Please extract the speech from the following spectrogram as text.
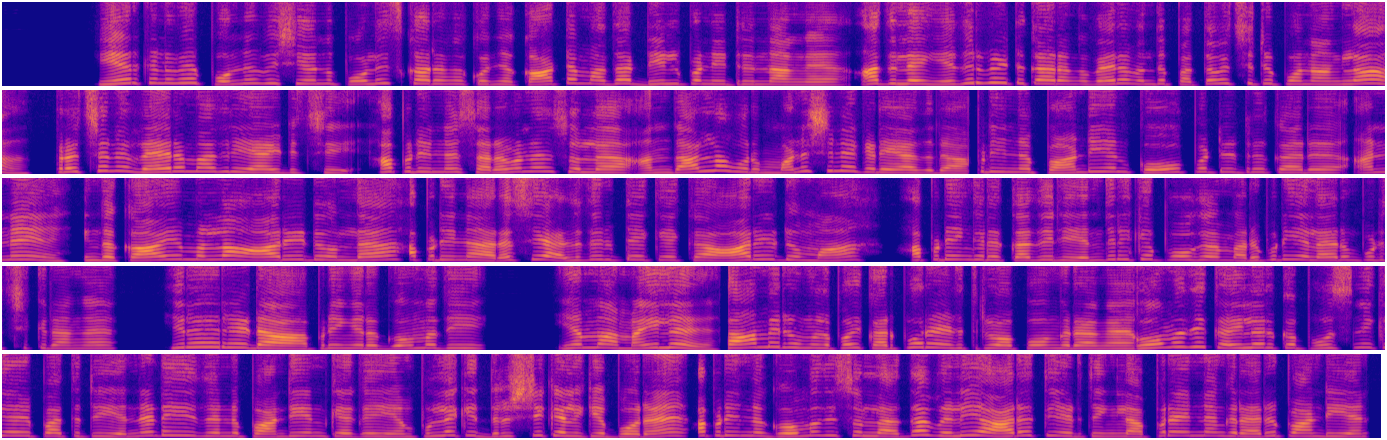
ஏற்கனவே பொண்ணு விஷயம்னு போலீஸ்காரங்க கொஞ்சம் காட்டமா தான் டீல் பண்ணிட்டு இருந்தாங்க. அதுல எதிர் வீட்டுக்காரங்க வேற வந்து பத்த வச்சுட்டு போனாங்களா? பிரச்சனை வேற மாதிரி ஆயிடுச்சு. அப்படின்னு சரவணன் சொல்ல அந்த ஆள்ல ஒரு மனுஷனே கிடையாதுடா அப்படின்னு பாண்டியன் கோவப்பட்டுட்டு இருக்காரு. அண்ணே இந்த காயமெல்லாம் ஆறிடும்ல அப்படின்னு அரசி அழுதுகிட்டே கேட்க ஆறிடுமா? அப்படிங்கிற கதிர் எந்திரிக்க போக மறுபடியும் எல்லாரும் புடிச்சுக்கிறாங்க. இரு இருடா அப்படிங்கிற கோமதி ஏமா மயிலு? சாமி ரூம்ல போய் கற்பூரம் எடுத்துட்டு வா போங்கறாங்க. கோமதி கையில இருக்க பூசணிக்காயை பார்த்துட்டு என்னடி இதுன்னு பாண்டியன் கேட்க என் பிள்ளைக்கு திருஷ்டி கழிக்க போறேன். அப்படின்னு கோமதி சொல்லாதான் வெளியே ஆரத்தி எடுத்தீங்களா அப்புறம் என்னங்கிறாரு பாண்டியன்?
